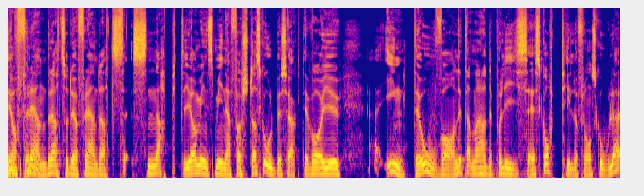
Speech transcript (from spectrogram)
Det har förändrats och det har förändrats snabbt. Jag minns mina första skolbesök. Det var ju inte ovanligt att man hade poliseskort till och från skolor.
